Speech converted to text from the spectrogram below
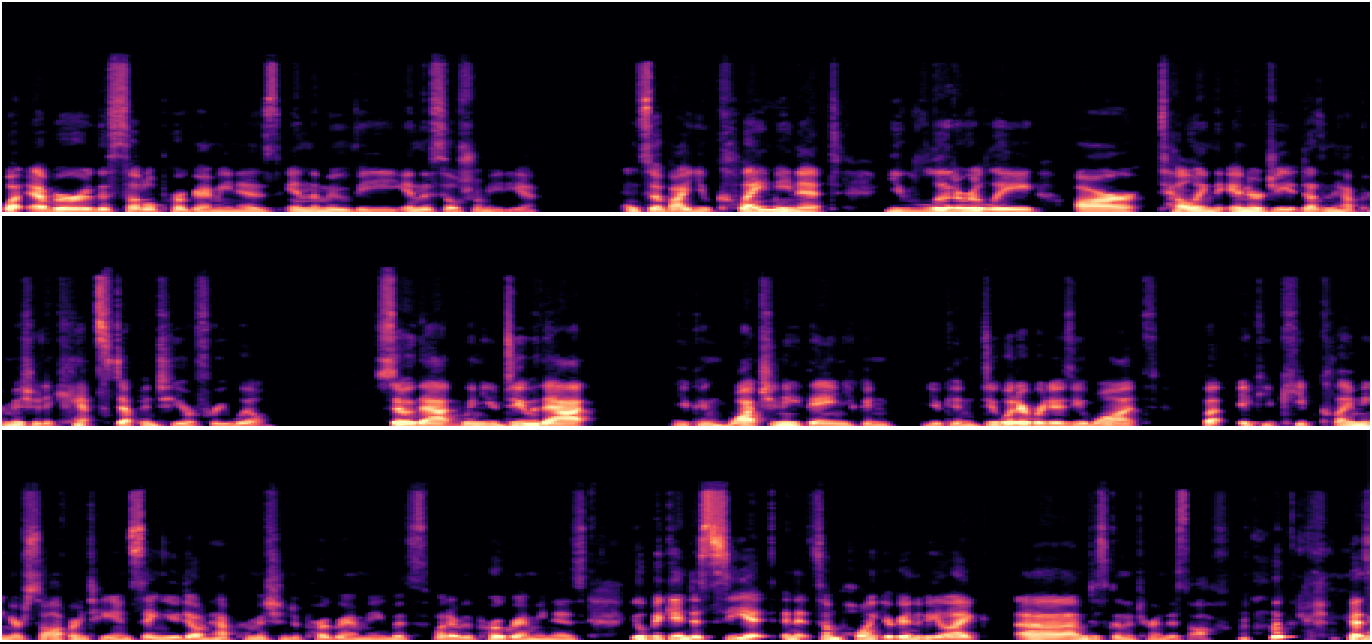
whatever the subtle programming is in the movie, in the social media. And so by you claiming it, you literally are telling the energy it doesn't have permission, it can't step into your free will. So that when you do that, you can watch anything, you can you can do whatever it is you want, but if you keep claiming your sovereignty and saying you don't have permission to program me with whatever the programming is, you'll begin to see it. And at some point, you're going to be like, uh, I'm just going to turn this off because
